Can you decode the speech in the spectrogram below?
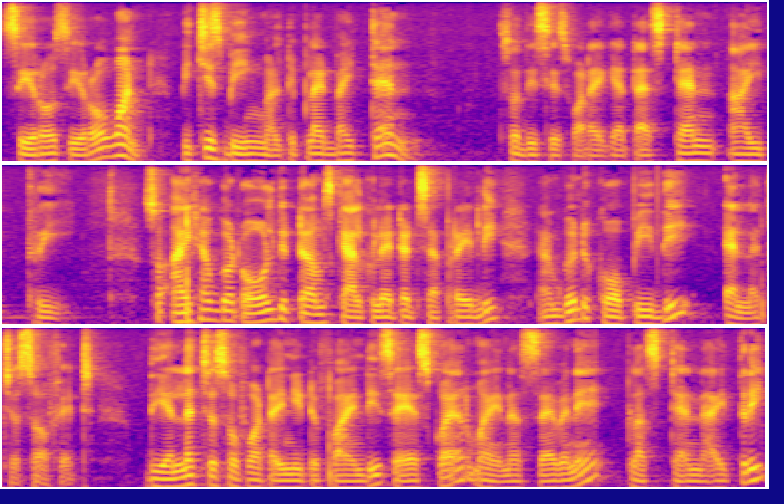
001, which is being multiplied by 10. So this is what I get as 10I3. So I have got all the terms calculated separately. I'm going to copy the LHS of it. The LHS of what I need to find is a square minus 7a plus 10i3.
